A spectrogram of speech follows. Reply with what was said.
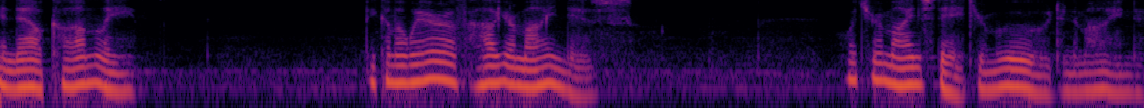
And now calmly become aware of how your mind is. What's your mind state, your mood in the mind?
